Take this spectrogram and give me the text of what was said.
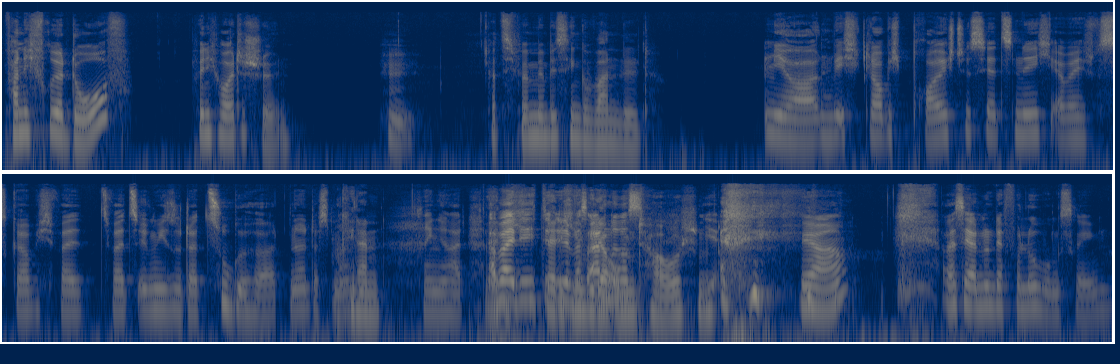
Fand ich früher doof, finde ich heute schön. Hm. Hat sich bei mir ein bisschen gewandelt. Ja, ich glaube, ich bräuchte es jetzt nicht, aber ich glaube ich, weil es irgendwie so dazugehört, ne, dass man Okay, Ringe hat. Aber ich, werd ich was anderes. umtauschen. Ja. Ja. Aber es ist ja nur der Verlobungsring.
